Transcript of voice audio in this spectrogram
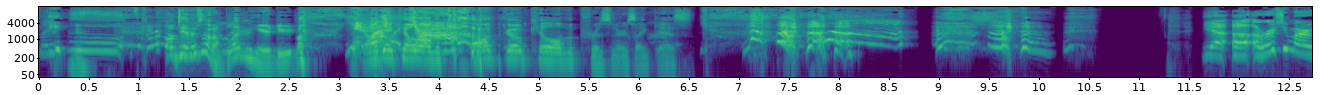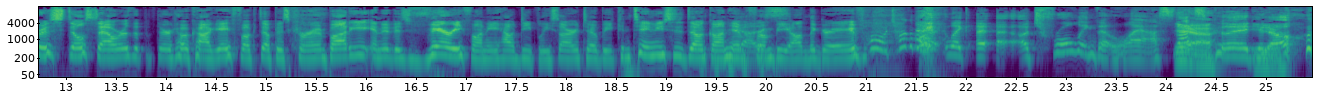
Like, Oh, damn, there's a lot of blood in here, dude. I'll go like, kill all the. I'll go kill all the prisoners. I guess. Yeah, uh, Orochimaru is still sour that the third Hokage fucked up his current body, and it is very funny how deeply Sarutobi continues to dunk on him Yes. from beyond the grave. oh, talk about like a, a, a trolling that lasts. That's Yeah. good, you Yeah. know.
